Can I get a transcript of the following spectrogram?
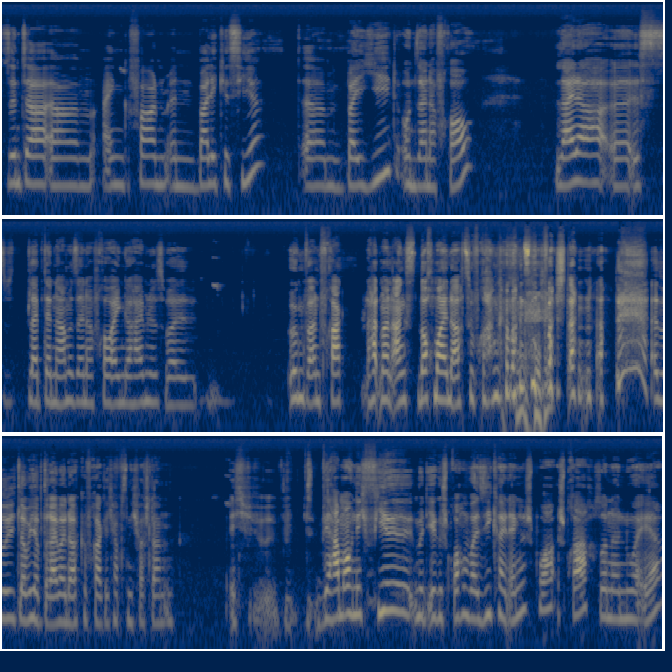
Sind da ähm, eingefahren in Balıkesir ähm, bei Yid und seiner Frau. Leider äh, ist, bleibt der Name seiner Frau ein Geheimnis, weil irgendwann fragt, hat man Angst, nochmal nachzufragen, wenn man es nicht verstanden hat. Also ich glaube, ich habe dreimal nachgefragt, ich habe es nicht verstanden. Ich, wir haben auch nicht viel mit ihr gesprochen, weil sie kein Englisch spra- sprach, sondern nur er.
